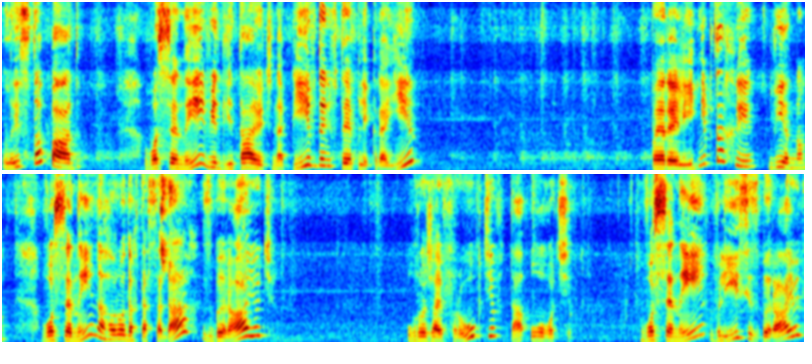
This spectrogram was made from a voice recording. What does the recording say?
листопад. Восени відлітають на південь в теплі краї. Перелітні птахи, вірно. Восени на городах та садах збирають урожай фруктів та овочів. Восени в лісі збирають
